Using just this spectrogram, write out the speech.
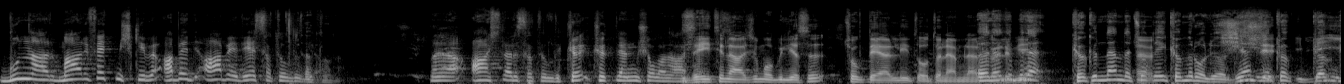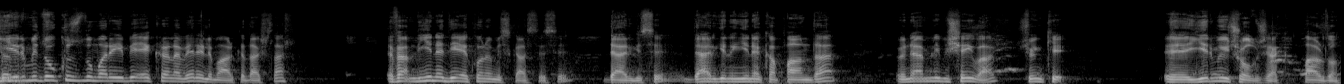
bunlar marifetmiş gibi ABD, ABD'ye satıldı diyor. Satıldı. Ee, Ağaçları satıldı. Kö- köklenmiş olan ağaçlar. Zeytin ağacı mobilyası çok değerliydi o dönemler. Öyle Böyle değil, bir de kökünden de çok Evet. iyi kömür oluyor diye Şimdi kök, bir kök- kök- 29 numarayı bir ekrana verelim arkadaşlar. Efendim yine The Economist gazetesi, dergisi. Derginin yine kapağında önemli bir şey var. Çünkü e, 23 olacak pardon.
